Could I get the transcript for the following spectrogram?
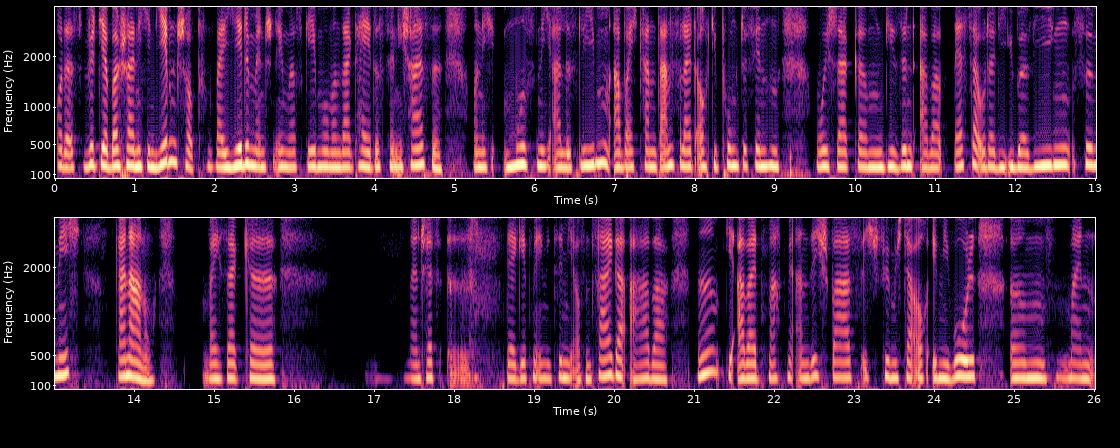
oder es wird ja wahrscheinlich in jedem Job bei jedem Menschen irgendwas geben, wo man sagt, hey, das finde ich scheiße und ich muss nicht alles lieben, aber ich kann dann vielleicht auch die Punkte finden, wo ich sage, ähm, die sind aber besser oder die überwiegen für mich. Keine Ahnung, weil ich sage, äh, mein Chef, äh, der geht mir irgendwie ziemlich auf den Zeiger, aber ne, die Arbeit macht mir an sich Spaß. Ich fühle mich da auch irgendwie wohl. Ähm, mein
